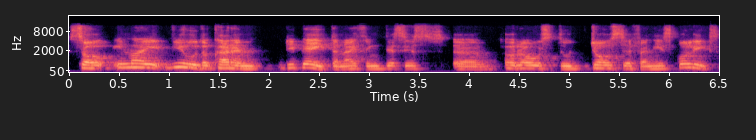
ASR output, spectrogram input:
So in my view, the current debate, and I think this is uh, arose to Joseph and his colleagues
